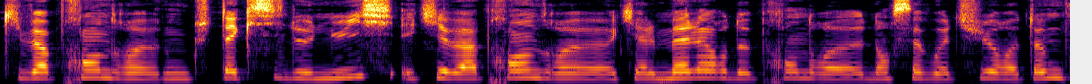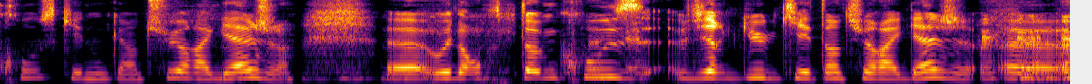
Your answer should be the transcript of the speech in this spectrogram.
qui va prendre euh, donc taxi de nuit et qui va prendre, euh, qui a le malheur de prendre euh, dans sa voiture euh, Tom Cruise, qui est donc un tueur à gages, euh, oh non, Tom Cruise virgule qui est un tueur à gages, euh,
